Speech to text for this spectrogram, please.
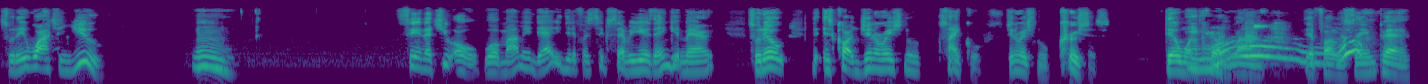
So they watching you Mm. Seeing that you oh well, mommy and daddy did it for six, seven years, they didn't get married. So they'll it's called generational cycles, generational curses. They'll want to fall in line. They'll follow the same path.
